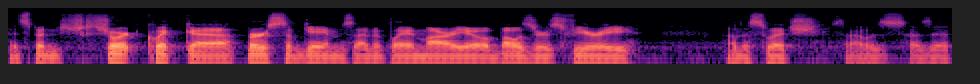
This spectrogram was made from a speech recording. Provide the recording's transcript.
it's been short, quick uh, bursts of games. I've been playing Mario Bowser's Fury on the Switch, so that was that's it.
